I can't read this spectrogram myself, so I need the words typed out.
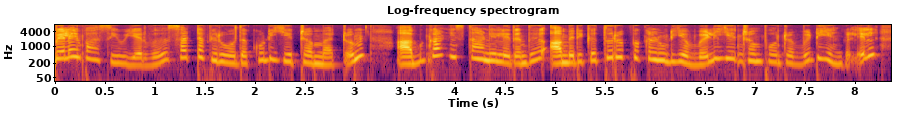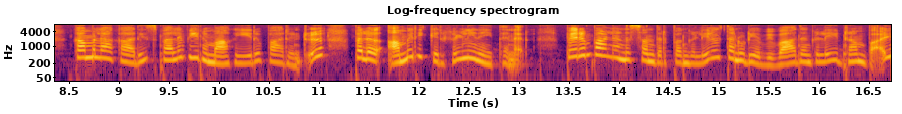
விலைவாசி உயர்வு சட்டவிரோத குடியேற்றம் மற்றும் ஆப்கானிஸ்தானில் இருந்து அமெரிக்க துருப்புகளுடைய வெளியேற்றம் போன்ற விடயங்களில் கமலா ஹாரிஸ் பலவீனமாக இருப்பார் என்று பல அமெரிக்கர்கள் நினைத்தனர். பெரும்பாலான சந்தர்ப்பங்களில் தன்னுடைய விவாதங்களை ட்ரம்பால்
